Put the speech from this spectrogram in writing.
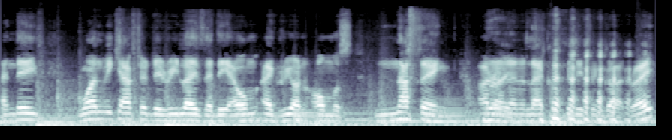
And they one week after they realize that they agree on almost nothing other Right. than a lack of belief in God, right?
